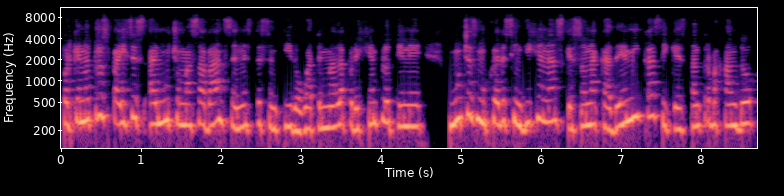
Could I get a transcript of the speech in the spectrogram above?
porque en otros países hay mucho más avance en este sentido. Guatemala, por ejemplo, tiene muchas mujeres indígenas que son académicas y que están trabajando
